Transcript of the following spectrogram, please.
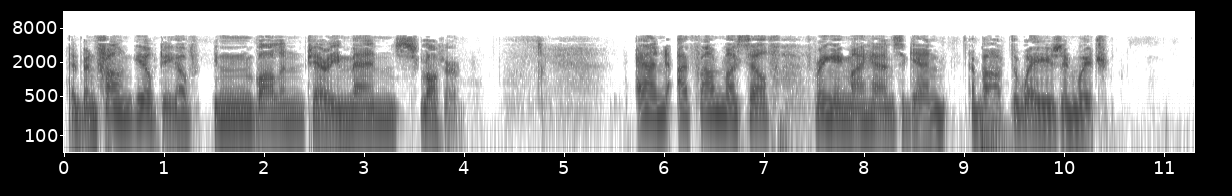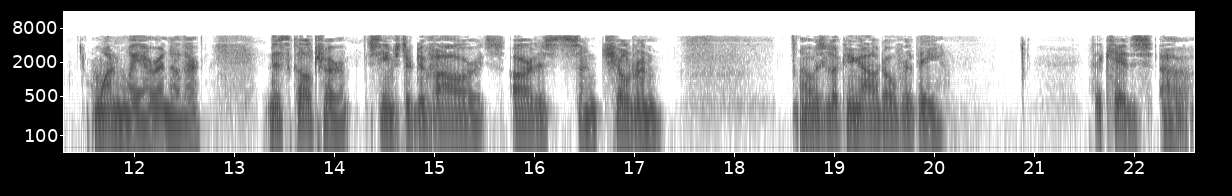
had been found guilty of involuntary manslaughter. And I found myself wringing my hands again about the ways in which, one way or another, this culture seems to devour its artists and children. I was looking out over the the kids uh,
